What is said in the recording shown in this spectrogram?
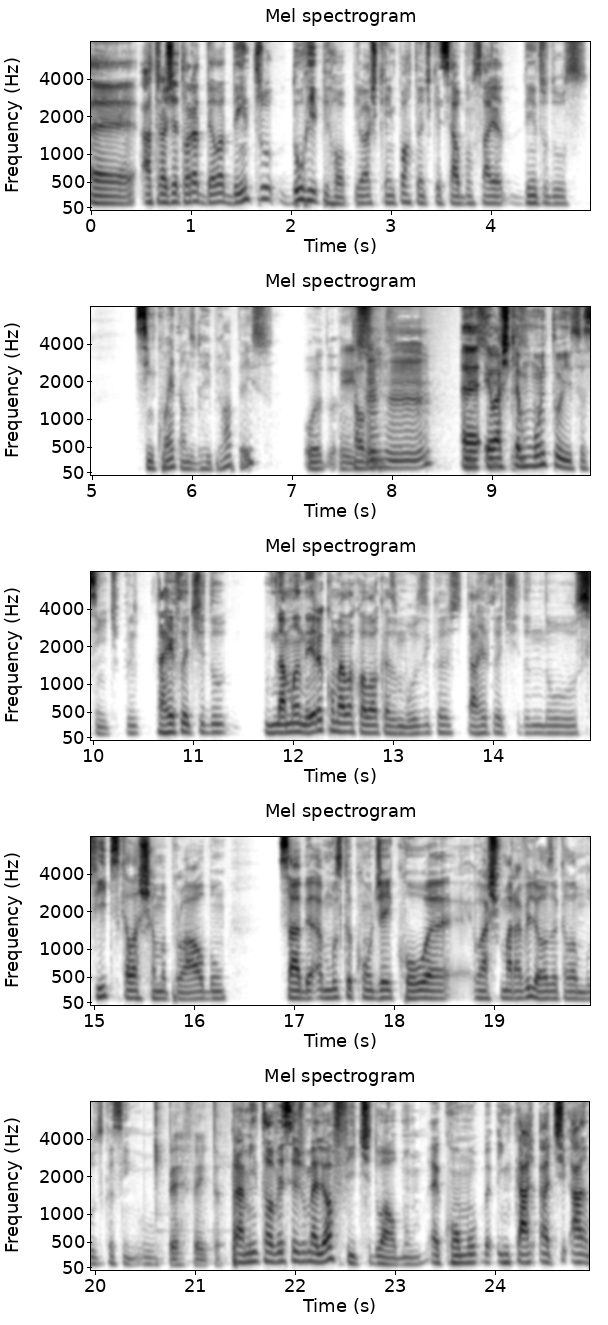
É, a trajetória dela dentro do hip hop. Eu acho que é importante que esse álbum saia dentro dos 50 anos do hip hop, é isso? Ou, Isso. talvez. Uhum. É, Isso, eu isso, acho que é muito isso, assim, tipo, tá refletido na maneira como ela coloca as músicas, tá refletido nos feats que ela chama pro álbum, sabe? A música com o J. Cole, é, eu acho maravilhosa aquela música, assim. O, Perfeito. pra mim, talvez seja o melhor feat do álbum. É como. Encaixa, ah,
